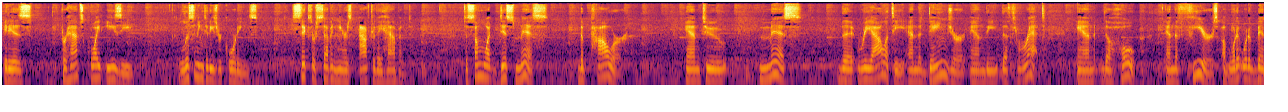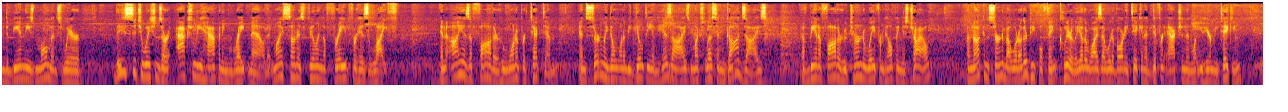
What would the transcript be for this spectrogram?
It is perhaps quite easy listening to these recordings six or seven years after they happened to somewhat dismiss the power and to miss the reality and the danger and the, the threat and the hope and the fears of what it would have been to be in these moments where these situations are actually happening right now, that my son is feeling afraid for his life. And I, as a father who want to protect him, and certainly don't want to be guilty in his eyes, much less in God's eyes, of being a father who turned away from helping his child. I'm not concerned about what other people think, clearly, otherwise, I would have already taken a different action than what you hear me taking.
